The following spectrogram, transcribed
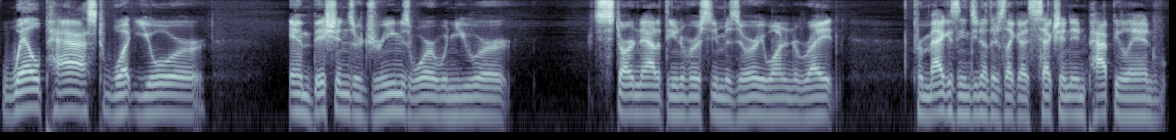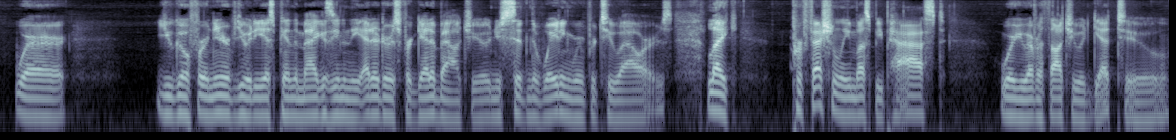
well past what your ambitions or dreams were when you were starting out at the University of Missouri wanting to write for magazines. You know, there's like a section in Pappyland where you go for an interview at ESPN the magazine and the editors forget about you and you sit in the waiting room for 2 hours. Like professionally must be past where you ever thought you would get to.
